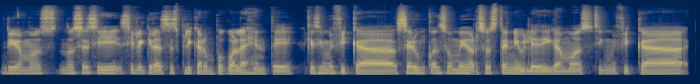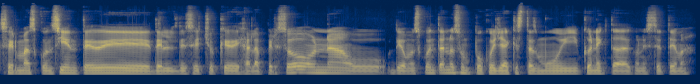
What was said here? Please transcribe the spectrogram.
Digamos, no sé si, si le quieras explicar un poco a la gente qué significa ser un consumidor sostenible, digamos, significa ser más consciente de, del desecho que deja la persona o, digamos, cuéntanos un poco ya que estás muy conectada con este tema.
